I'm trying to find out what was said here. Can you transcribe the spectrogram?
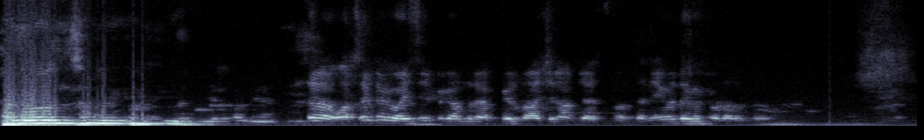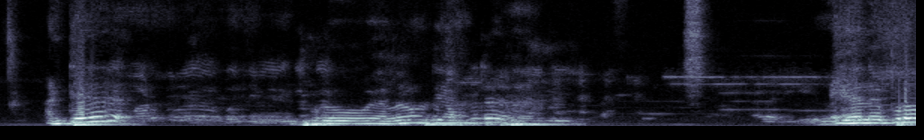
పది రోజుల సమయం పడుతుంది. అంటే ఇప్పుడు ఎలా ఉంది అంటే నేను ఎప్పుడో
